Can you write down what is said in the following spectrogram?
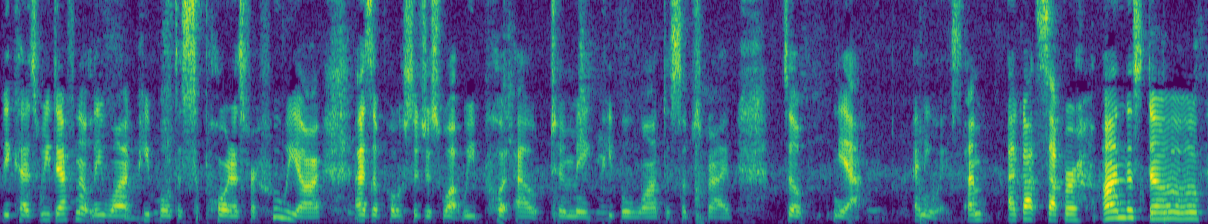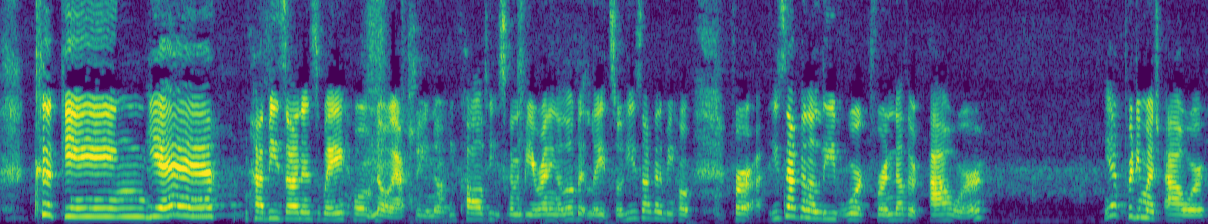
because we definitely want people to support us for who we are, as opposed to just what we put out to make people want to subscribe. So, yeah, anyways i'm i got supper on the stove cooking yeah. Hubby's on his way home. No actually no he called he's to be running a little bit late so he's not to be home for he's not to leave work for another hour. Yeah pretty much hour.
